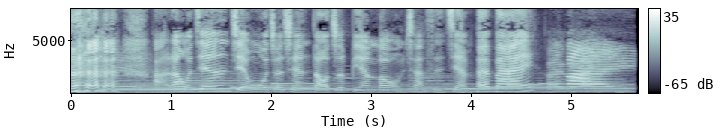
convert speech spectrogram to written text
好，那我们今天节目就先到这边喽，我们下次见，拜拜，拜拜。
